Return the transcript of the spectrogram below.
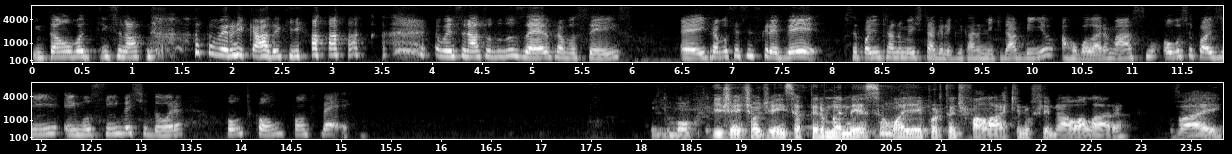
Então, eu vou ensinar. Estou vendo o Ricardo aqui. eu vou ensinar tudo do zero para vocês. É, e para você se inscrever, você pode entrar no meu Instagram e clicar no link da bio, arroba Lara Máximo, ou você pode ir em mocinvestidora.com.br. Muito bom. E, gente, audiência, permaneçam aí. É importante falar que no final a Lara vai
